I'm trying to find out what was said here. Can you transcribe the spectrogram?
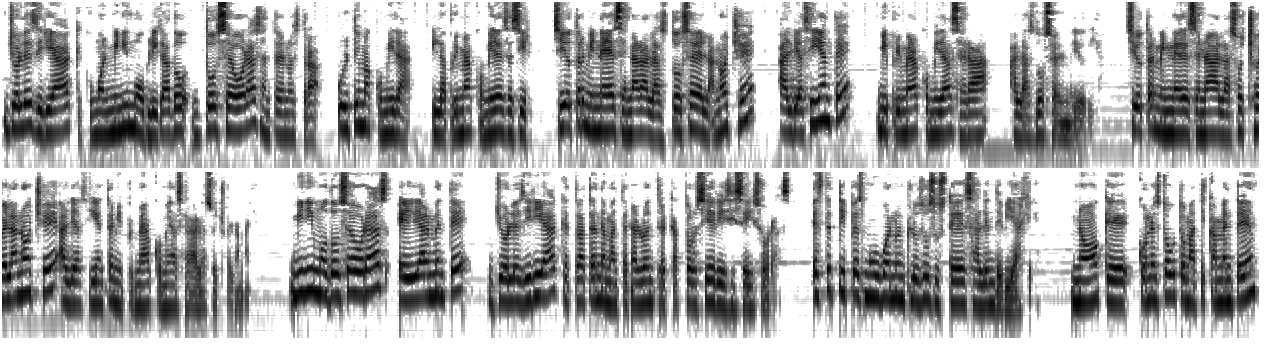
yo les diría que como el mínimo obligado 12 horas entre nuestra última comida y la primera comida, es decir, si yo terminé de cenar a las 12 de la noche, al día siguiente mi primera comida será a las 12 del mediodía. Si yo terminé de cenar a las 8 de la noche, al día siguiente mi primera comida será a las 8 de la mañana. Mínimo 12 horas e idealmente yo les diría que traten de mantenerlo entre 14 y 16 horas. Este tip es muy bueno incluso si ustedes salen de viaje, ¿no? Que con esto automáticamente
